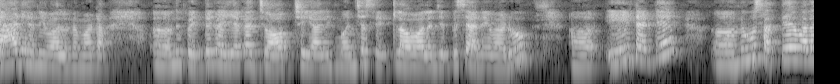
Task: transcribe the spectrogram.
డాడీ అనేవాళ్ళు అనమాట నువ్వు పెద్దగా అయ్యాక జాబ్ చేయాలి మంచిగా సెటిల్ అవ్వాలని చెప్పేసి అనేవాడు. ఏంటంటే నువ్వు సత్తయ్య వాళ్ళ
